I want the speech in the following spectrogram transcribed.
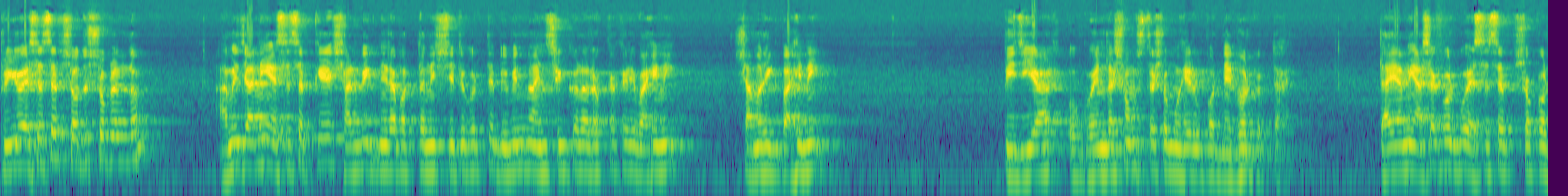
প্রিয় এসএসএফ সদস্যবৃন্দ, আমি জানি এসএসএফকে সার্বিক নিরাপত্তা নিশ্চিত করতে বিভিন্ন আইনশৃঙ্খলা রক্ষাকারী বাহিনী, সামরিক বাহিনী পিজিআর ও গোয়েন্দা সংস্থাসমূহের উপর নির্ভর করতে হয়। তাই আমি আশা করব এসএসএফ সকল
